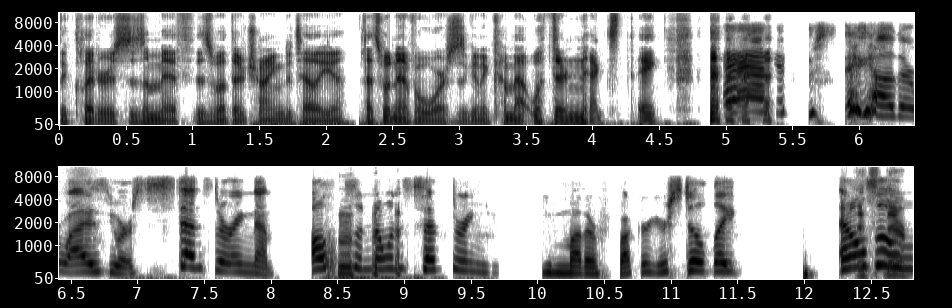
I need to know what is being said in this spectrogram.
The clitoris is a myth, is what they're trying to tell you. That's what Infowars is going to come out with their next thing. and if you say otherwise, you are censoring them. Also, no one's censoring you, you motherfucker. You're still like, and also it's their,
